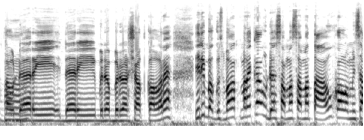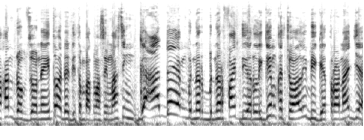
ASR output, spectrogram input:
atau Hmm. dari dari benar-benar shot callernya ini bagus banget mereka udah sama-sama tahu kalau misalkan drop zone itu ada di tempat masing-masing gak ada yang benar-benar fight di early game kecuali Bigetron aja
